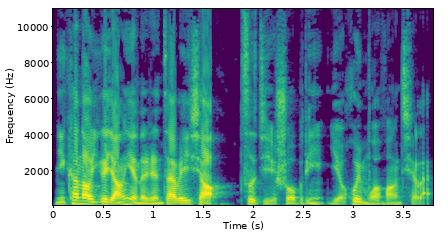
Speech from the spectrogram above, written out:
你看到一个养眼的人在微笑，自己说不定也会模仿起来。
